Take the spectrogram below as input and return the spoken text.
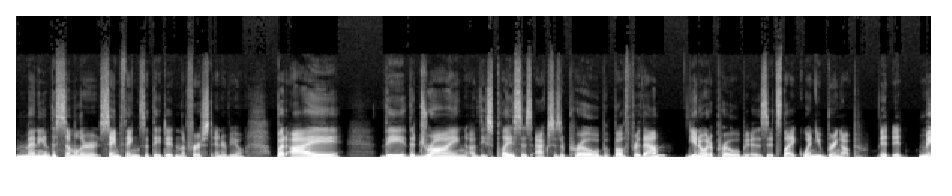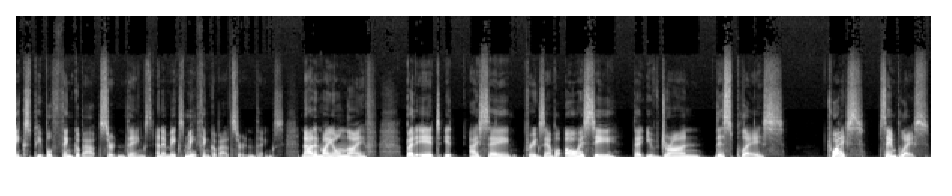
many of the similar same things that they did in the first interview. But I the the drawing of these places acts as a probe both for them. You know what a probe is? It's like when you bring up it it makes people think about certain things and it makes me think about certain things. Not in my own life, but it it I say for example, "Oh, I see that you've drawn this place twice, same place.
